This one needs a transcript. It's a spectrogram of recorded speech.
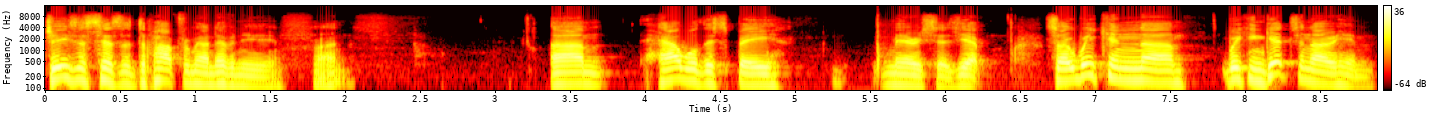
Jesus says, Depart from me, I never knew you, right? Um, how will this be? Mary says, Yep. So we can, um, we can get to know him.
